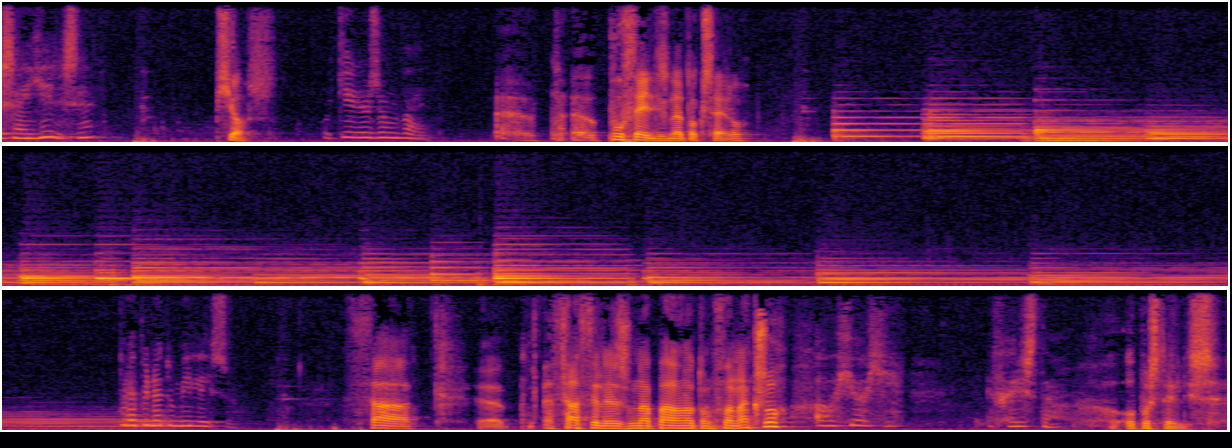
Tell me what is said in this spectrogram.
Ξέρεις αν γύρισε; Ποιος; Ο κύριος Ζομβάλ. Ε, Πού θέλεις να το ξέρω; Πρέπει να του μιλήσω. Θα... ε, θα ήθελες να πάω να τον φωνάξω; Όχι, όχι. Ευχαριστώ. Όπως θέλεις.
